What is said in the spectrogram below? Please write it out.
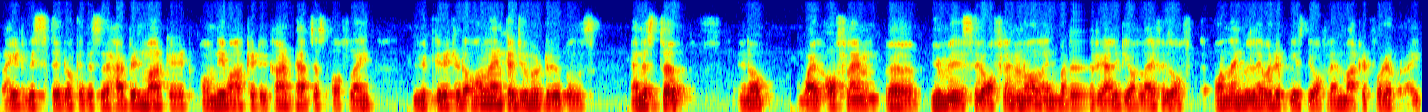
right we said okay this is a hybrid market omni market you can't have just offline we created online consumer durables and still you know, while offline, uh, you may say offline and online, but the reality of life is off, online will never replace the offline market forever, right?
